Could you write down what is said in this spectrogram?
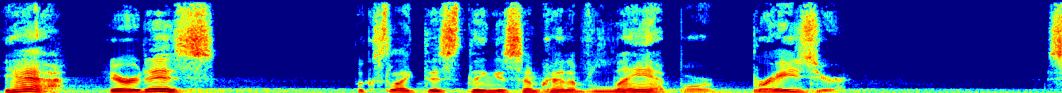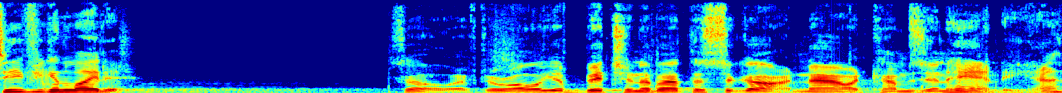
Yeah, here it is. Looks like this thing is some kind of lamp or brazier. See if you can light it. So, after all your bitching about the cigar, now it comes in handy, huh?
